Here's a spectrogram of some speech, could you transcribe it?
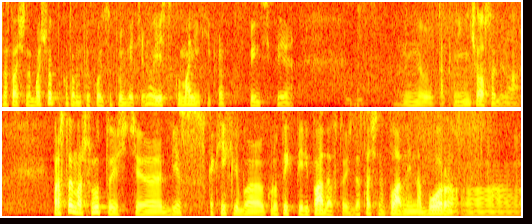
достаточно большой, по которому приходится прыгать, ну есть такой маленький, как в принципе, ну, так, ничего особенного. Простой маршрут, то есть э, без каких-либо крутых перепадов, то есть достаточно плавный набор. Э,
